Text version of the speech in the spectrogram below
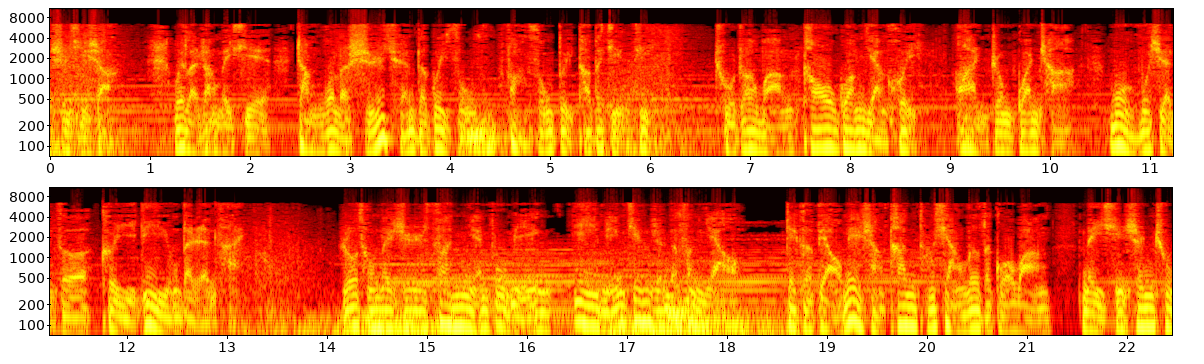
实际上，为了让那些掌握了实权的贵族放松对他的警惕，楚庄王韬光养晦。暗中观察，默默选择可以利用的人才，如同那只三年不鸣、一鸣惊人的凤鸟。这个表面上贪图享乐的国王，内心深处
